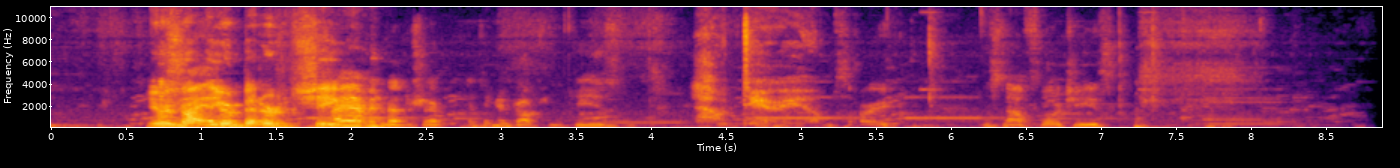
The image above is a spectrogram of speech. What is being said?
you're in, you're in better shape. I am in better shape. I think I dropped some cheese. How dare you? I'm sorry. It's now floor cheese.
